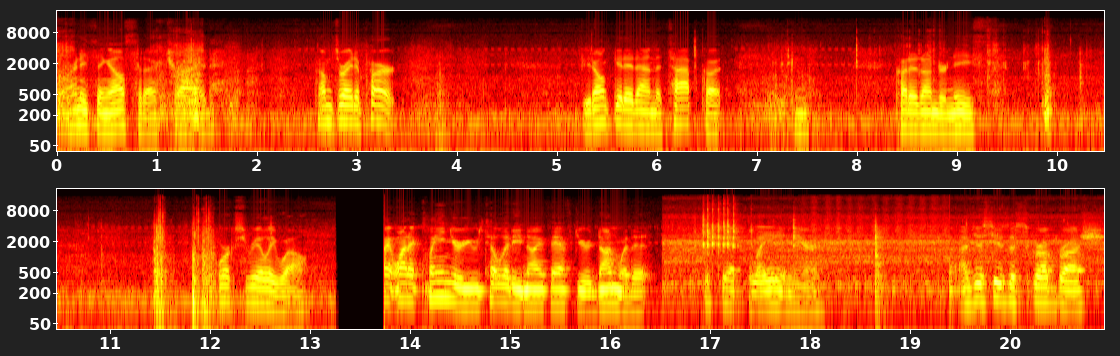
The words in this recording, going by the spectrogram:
or anything else that I've tried. Comes right apart. If you don't get it on the top cut, you can cut it underneath. Works really well. You might want to clean your utility knife after you're done with it. Put that blade in here. I just use a scrub brush.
